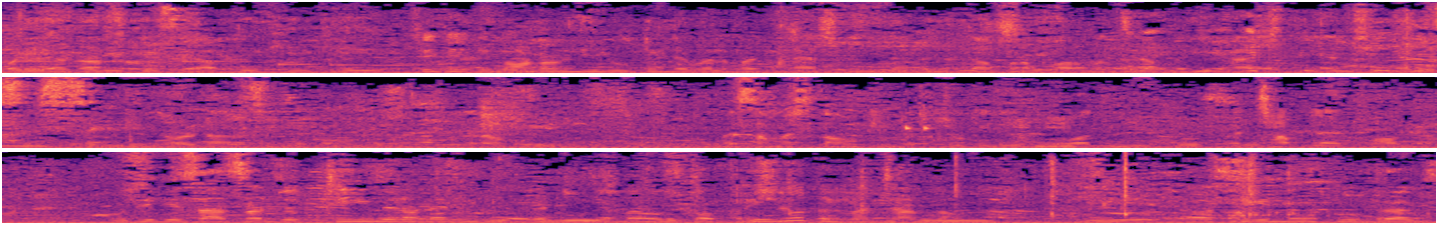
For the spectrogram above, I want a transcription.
بڑھیا طریقے سے آپ دیکھیے کہ not only U T level but national level کا پرفارمنس جہاں پہ دکھاجتی اچھی جیسے سنگنگ اور ڈانسنگ کی کمپٹیشن وغیرہ ہوئی میں سمجھتا ہوں کہ بچوں کے لیے بہت ہی اچھا پلیٹ فارم ہے اسی کے ساتھ ساتھ جو تھی سی نو ٹو ڈرگس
